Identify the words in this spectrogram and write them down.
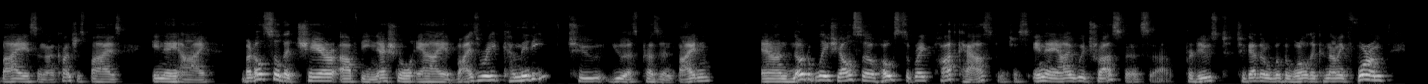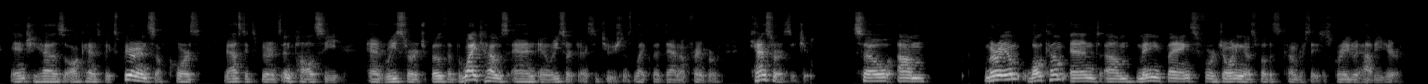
bias and unconscious bias in AI, but also the chair of the National AI Advisory Committee to US President Biden. And notably, she also hosts a great podcast, which is In AI We Trust, and it's uh, produced together with the World Economic Forum. And she has all kinds of experience, of course, vast experience in policy and research, both at the White House and in research institutions like the Dana-Farber Cancer Institute. So um, Miriam, welcome, and um, many thanks for joining us for this conversation. It's great to have you here.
